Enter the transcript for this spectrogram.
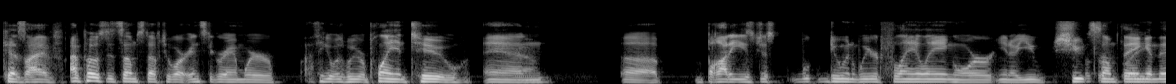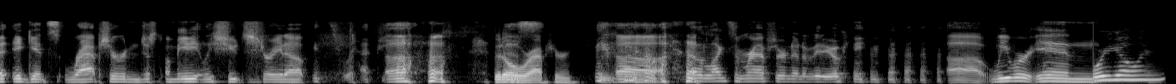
because I've I've posted some stuff to our Instagram where I think it was we were playing two, and uh, bodies just w- doing weird flailing, or you know, you shoot Those are something and the, it gets raptured and just immediately shoots straight up. It's rapture. Uh, Good old This- Rapture. uh, Nothing like some rapture in a video game. uh, we were in Where you going?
